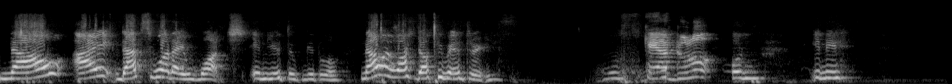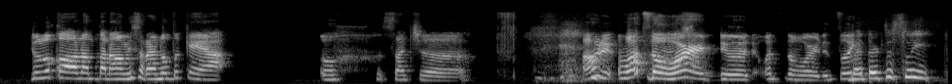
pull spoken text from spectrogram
Now I that's what I watch in YouTube gitu loh. Now I watch documentaries. kayak dulu Pun ini dulu kalau nonton sama Mr. Randall tuh kayak oh such a how do- what's the word dude what's the word it's like better to sleep.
